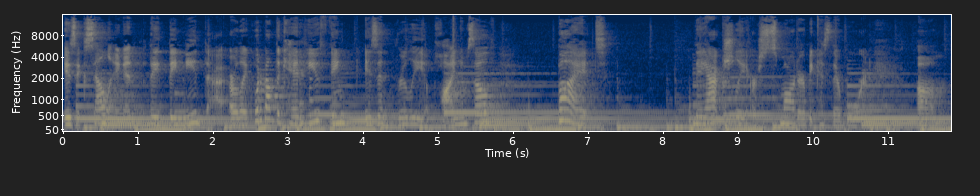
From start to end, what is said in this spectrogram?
is excelling and they, they need that? Or like, what about the kid who you think isn't really applying himself, but they actually are smarter because they're bored? Um,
